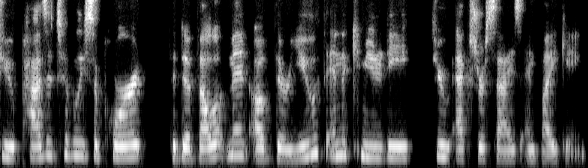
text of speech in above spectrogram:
to positively support the development of their youth and the community through exercise and biking.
